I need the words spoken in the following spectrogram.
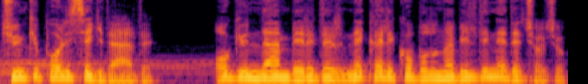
Çünkü polise giderdi. O günden beridir ne Kaliko bulunabildi ne de çocuk.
